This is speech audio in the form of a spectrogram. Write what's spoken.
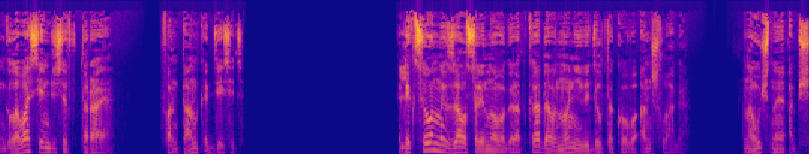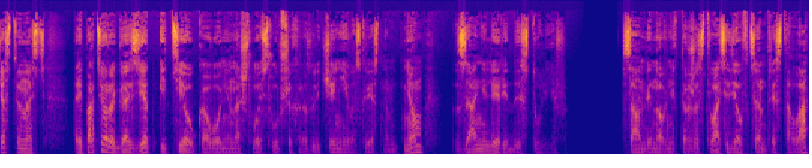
Глава 72. Фонтанка 10. Лекционный зал соляного городка давно не видел такого аншлага. Научная общественность, репортеры газет и те, у кого не нашлось лучших развлечений воскресным днем, заняли ряды стульев. Сам виновник торжества сидел в центре стола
